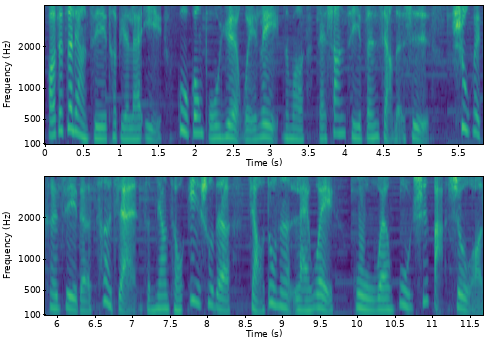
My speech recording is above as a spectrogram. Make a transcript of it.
好，在这两集特别来以故宫博物院为例，那么在上集分享的是数位科技的策展，怎么样从艺术的角度呢来为古文物施法术哦。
